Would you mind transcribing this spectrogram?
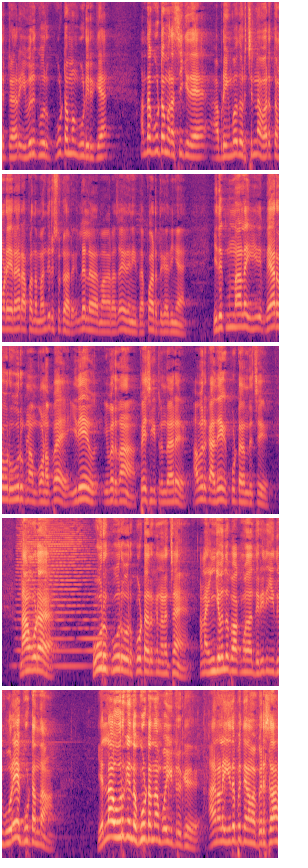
திட்டுறாரு. இவருக்கு ஒரு கூட்டமும் கூடியிருக்கேன் அந்த கூட்டம் ரசிக்குதே அப்படிங்கும்போது ஒரு சின்ன வருத்தம் அடைகிறார். அப்போ அந்த மந்திரி சொல்கிறார் இல்லை இல்லை மகாராஜா இதை நீ தப்பாக எடுத்துக்காதீங்க. இதுக்கு முன்னால் வேற ஒரு ஊருக்கு நான் போனப்போ இதே இவர் தான் பேசிக்கிட்டு இருந்தார். அவருக்கு அதே கூட்டம் இருந்துச்சு. நான் கூட ஊருக்கு ஊர் ஒரு கூட்டம் இருக்குன்னு நினச்சேன். ஆனால் இங்கே வந்து பார்க்கும்போது தான் தெரியுது இது ஒரே கூட்டம் தான். எல்லா ஊருக்கும் இந்த கூட்டம் தான் போய்கிட்டு இருக்கு. அதனால் இதை பற்றி நம்ம பெருசாக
